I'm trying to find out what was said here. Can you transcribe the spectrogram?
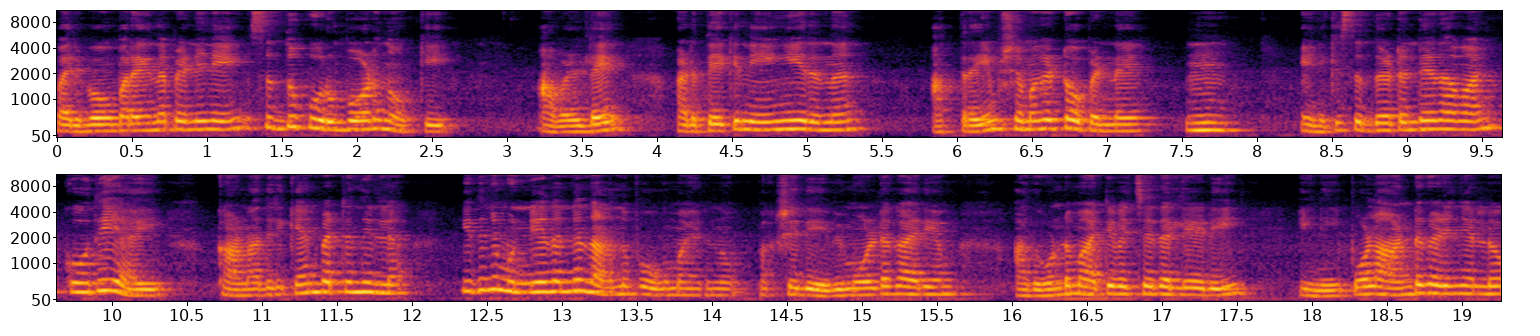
പരിഭവം പറയുന്ന പെണ്ണിനെ സിദ്ധു കുറുമ്പോടെ നോക്കി. അവളുടെ അടുത്തേക്ക് നീങ്ങിയിരുന്ന് അത്രയും ക്ഷമ കിട്ടോ പെണ്ണേ. എനിക്ക് സിദ്ധേട്ടന്റേതാവാൻ കൊതിയായി. കാണാതിരിക്കാൻ പറ്റുന്നില്ല. ഇതിനു മുന്നേ തന്നെ നടന്നു പോകുമായിരുന്നു. പക്ഷെ ദേവിമോളുടെ കാര്യം അതുകൊണ്ട് മാറ്റിവെച്ചതല്ലേടി ഇനിയിപ്പോൾ ആണ്ട് കഴിഞ്ഞല്ലോ.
